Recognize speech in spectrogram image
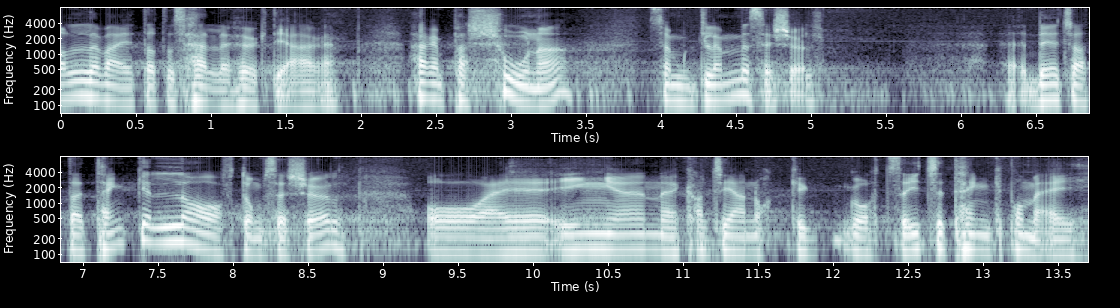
alle vet at oss heller høyt i ære. Her er personer som glemmer seg sjøl. Det er ikke at de tenker lavt om seg sjøl. Og jeg er ingen, jeg kan ikke gjøre noe godt, så ikke tenk på meg.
